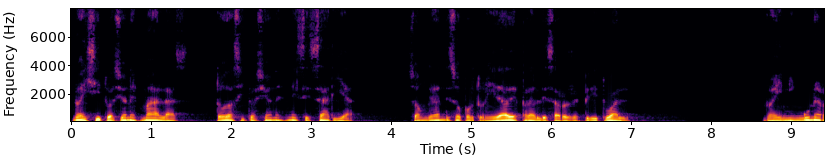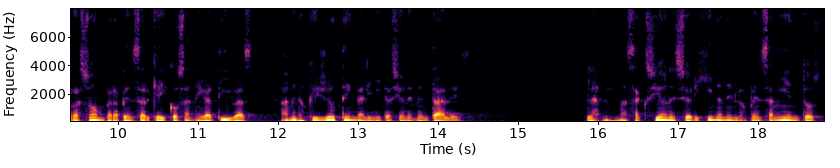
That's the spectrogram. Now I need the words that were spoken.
No hay situaciones malas, toda situación es necesaria, son grandes oportunidades para el desarrollo espiritual. No hay ninguna razón para pensar que hay cosas negativas, a menos que yo tenga limitaciones mentales. Las mismas acciones se originan en los pensamientos.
